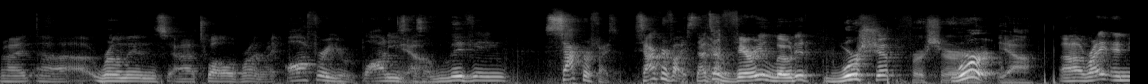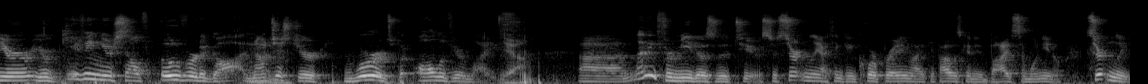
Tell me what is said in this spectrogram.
right? Uh, Romans uh, 12 run, right? Offer your bodies yeah. as a living sacrifice. Sacrifice. That's yeah. a very loaded worship for sure word. Yeah. Uh, right, and you're you're giving yourself over to God, mm-hmm. not just your words, but all of your life. Yeah. Um, I think for me, those are the two. So certainly, I think incorporating, like, if I was going to advise someone, you know, certainly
